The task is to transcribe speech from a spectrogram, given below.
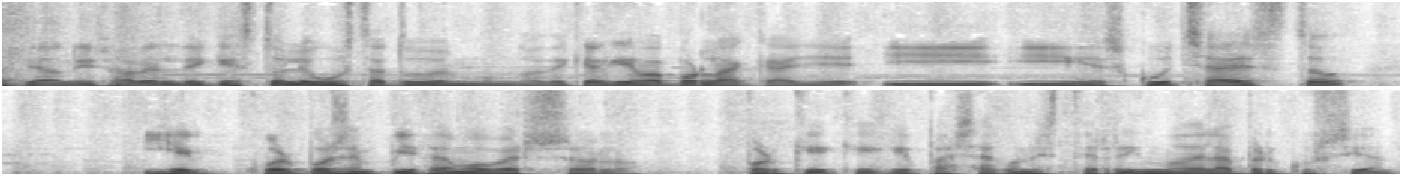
Sensación, Isabel, de que esto le gusta a todo el mundo, de que alguien va por la calle y, y escucha esto y el cuerpo se empieza a mover solo. ¿Por qué? ¿Qué, qué pasa con este ritmo de la percusión?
